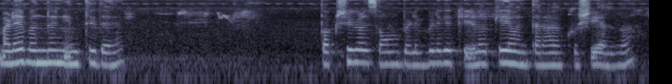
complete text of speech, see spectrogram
ಮಳೆ ಬಂದು ನಿಂತಿದೆ. ಪಕ್ಷಿಗಳ ಸೌಂಡ್ ಬೆಳಗ್ಗೆ ಬೆಳಗ್ಗೆ ಕೇಳೋಕ್ಕೆ ಒಂಥರ ಖುಷಿ ಅಲ್ವಾ?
